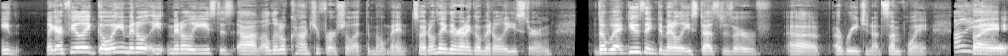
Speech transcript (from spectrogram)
Like I feel like going in Middle Middle East is um, a little controversial at the moment, so I don't think they're going to go Middle Eastern. Though I do think the Middle East does deserve uh, a region at some point Oh, but know.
